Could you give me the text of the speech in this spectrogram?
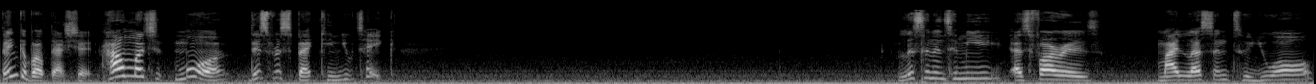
Think about that shit. How much more disrespect can you take? Listening to me as far as my lesson to you all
